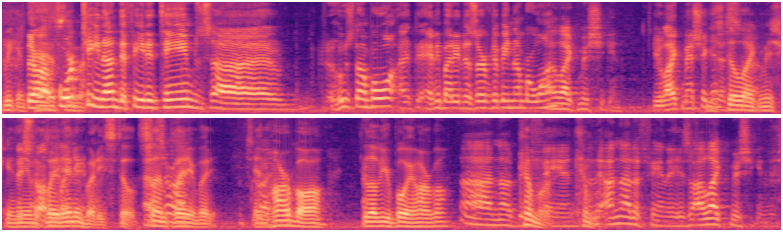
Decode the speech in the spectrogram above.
We can. There are pass him up. 14 undefeated teams. Uh, who's number one? Anybody deserve to be number one? I like Michigan. You like Michigan? Still like Michigan. They they haven't haven't played played anybody. anybody. Still, Still haven't all played anybody. That's and right. Harbaugh. You love your boy Harbaugh. Ah, I'm not a big Come on, fan. come on. I'm not a fan of his. I like Michigan this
